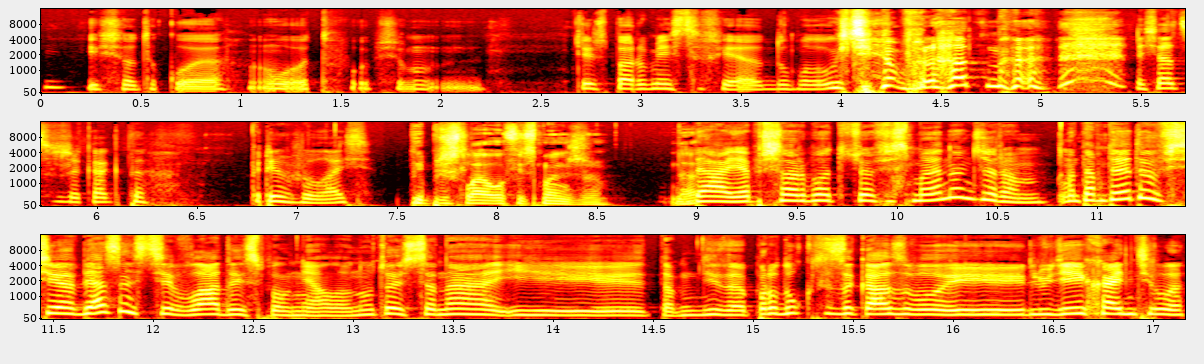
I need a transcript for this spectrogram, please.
и все такое. Вот, в общем, через пару месяцев я думала уйти обратно, а сейчас уже как-то прижилась. Ты пришла офис-менеджером? Да? да, я пришла работать офис-менеджером. Там до этого все обязанности Влада исполняла. Ну, то есть она и там, не знаю, продукты заказывала, и людей хантила.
